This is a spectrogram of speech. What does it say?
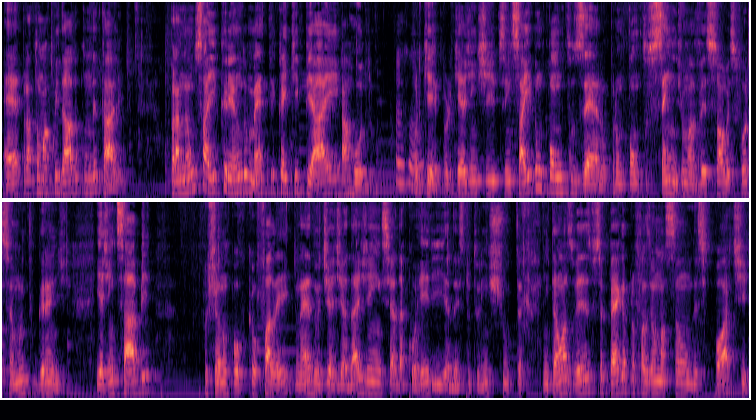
é para tomar cuidado com um detalhe. Para não sair criando métrica e KPI a rodo. Uhum. Por quê? Porque a gente, se a gente sair de um ponto zero para um ponto 100 de uma vez só, o esforço é muito grande. E a gente sabe puxando um pouco o que eu falei, né, do dia a dia da agência, da correria, da estrutura enxuta. Então, às vezes você pega para fazer uma ação desse porte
